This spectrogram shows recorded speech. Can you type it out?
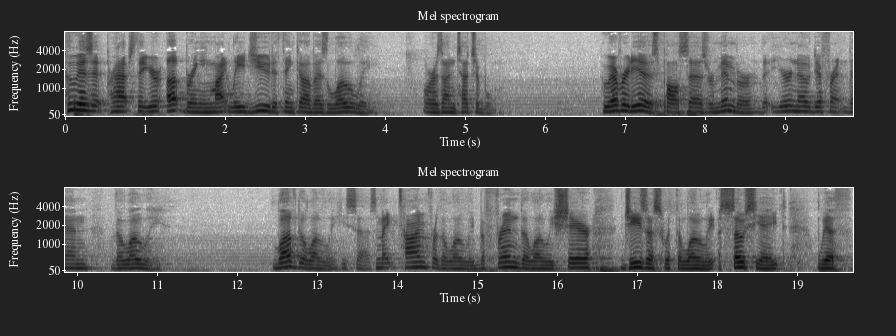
Who is it perhaps that your upbringing might lead you to think of as lowly or as untouchable? Whoever it is, Paul says, remember that you're no different than the lowly. Love the lowly, he says. Make time for the lowly. Befriend the lowly. Share Jesus with the lowly. Associate with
